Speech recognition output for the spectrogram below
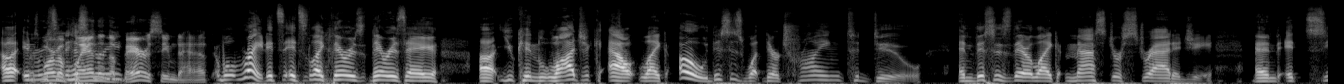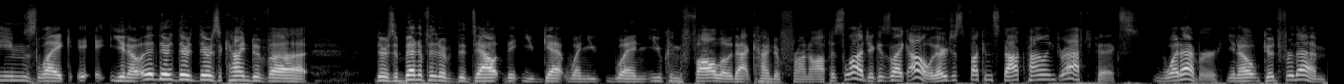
Uh, in It's more of a plan than the. Bears seem to have. Well, right. It's it's like there is there is a uh, you can logic out like oh this is what they're trying to do and this is their like master strategy. And it seems like it, you know there, there there's a kind of uh there's a benefit of the doubt that you get when you when you can follow that kind of front office logic. Is like oh they're just fucking stockpiling draft picks. Whatever you know good for them.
